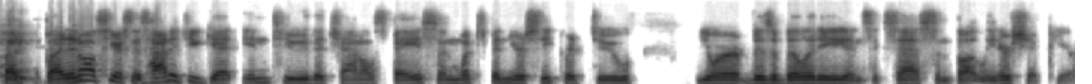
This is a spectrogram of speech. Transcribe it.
but but in all seriousness, how did you get into the channel space and what's been your secret to your visibility and success and thought leadership here?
